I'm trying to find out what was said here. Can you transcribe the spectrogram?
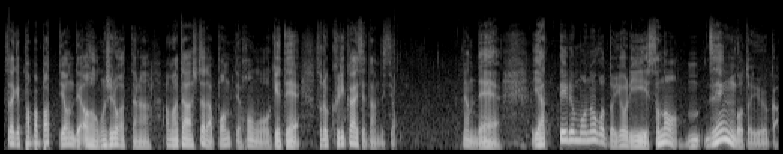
それだけパパパって読んで、あ、面白かったな。あ、また明日だ、ポンって本を置けて、それを繰り返せたんですよ。なんで、やってる物事より、その前後というか、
